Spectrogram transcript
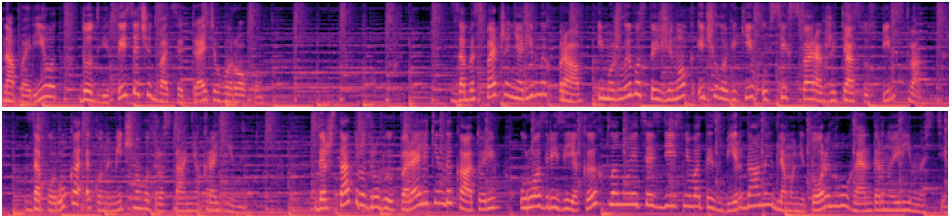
на період до 2023 року. Забезпечення рівних прав і можливостей жінок і чоловіків у всіх сферах життя суспільства запорука економічного зростання країни. Держстат розробив перелік індикаторів, у розрізі яких планується здійснювати збір даних для моніторингу гендерної рівності.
